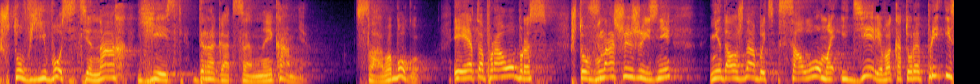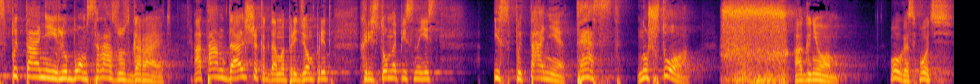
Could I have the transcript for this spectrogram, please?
что в его стенах есть драгоценные камни. Слава Богу! И это прообраз, что в нашей жизни не должна быть солома и дерево, которое при испытании любом сразу сгорает. А там дальше, когда мы придем пред Христом, написано, есть испытание, тест. Ну что? огнем. О, Господь,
